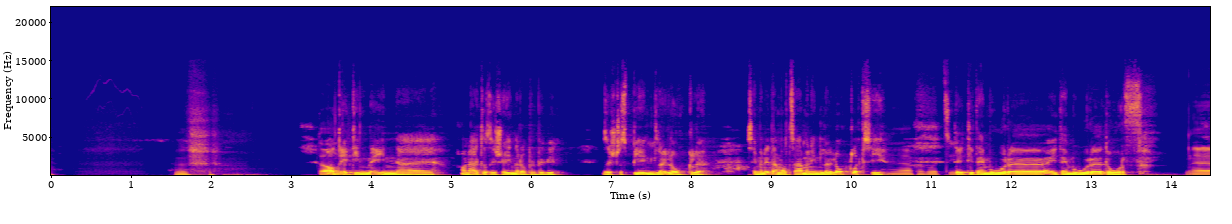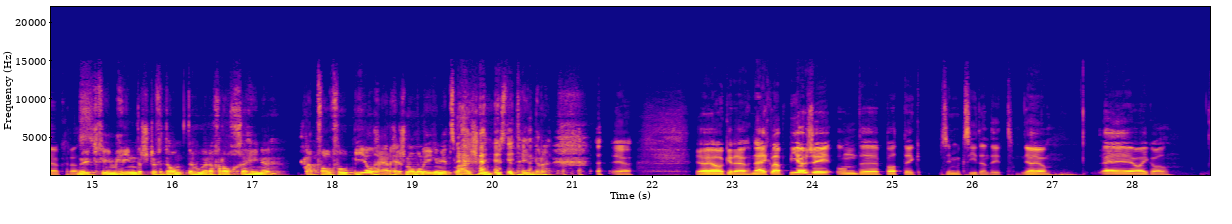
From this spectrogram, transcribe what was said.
der ah dort in, in äh, ah nein, das ist eher, aber bei, was ist das, bei in Lölockle? Sind wir nicht einmal zusammen in Lölockle gewesen? Ja, kann gut sein. Dort in dem Uhren, in dem Uhrendorf. Ja, ja, krass. Wirklich im hintersten verdammten Huren Krachen hin. Ich glaube, von, von Biel her hast du noch mal irgendwie zwei Stunden bis dort hinten. Ja. ja, ja, genau. Nein, ich glaube, Piaget und äh, Patek sind wir gewesen dann dort. Ja, ja. Ja, ja, ja, egal.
